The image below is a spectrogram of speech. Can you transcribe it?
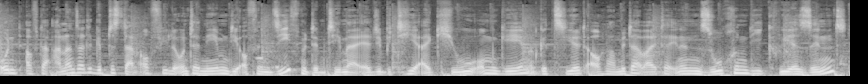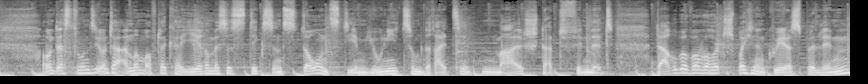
Und auf der anderen Seite gibt es dann auch viele Unternehmen, die offensiv mit dem Thema LGBTIQ umgehen und gezielt auch nach MitarbeiterInnen suchen, die queer sind. Und das tun sie unter anderem auf der Karrieremesse Sticks and Stones, die im Juni zum 13. Mal stattfindet. Darüber wollen wir heute sprechen in Queers Berlin.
